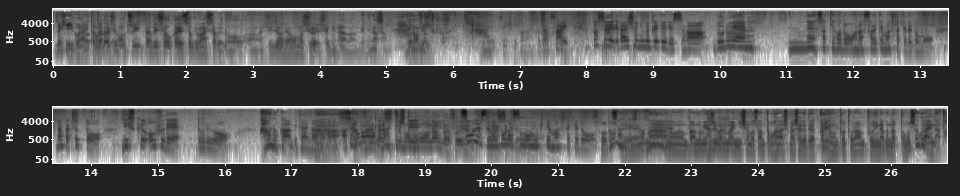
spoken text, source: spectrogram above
うん、ぜひご覧いただけ私もツイッターで紹介しておきましたけど、あの非常に面白いセミナーなんで、皆さん、ご覧になってください。はいはい。ぜひご覧ください。そして来週に向けてですがドル円ね、先ほどお話しされてましたけれども、なんかちょっとリスクオフでドルを買うのかみたいなのが当てはまらなくなってきて、そうですね、そんな質問も来てましたけど、どうなんですかね、まあ、あの番組始まる前に西山さんとも話しましたけど、やっぱり本当、トランプいなくなって面白くないなと、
